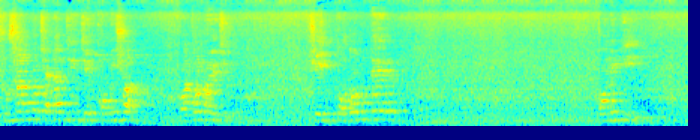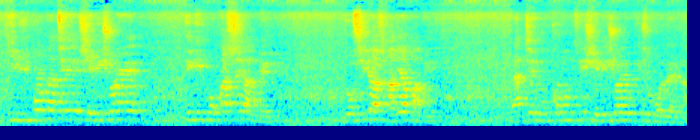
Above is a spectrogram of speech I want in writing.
সুশান্ত চ্যাটার্জির যে কমিশন গঠন হয়েছিল, সেই তদন্তের কমিটি কি রিপোর্ট আছে সে বিষয়ে তিনি প্রকাশ্যে আনবেন, দোষীরা সাজা পাবে, রাজ্যের মুখ্যমন্ত্রী সে বিষয়েও কিছু বললেন না।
